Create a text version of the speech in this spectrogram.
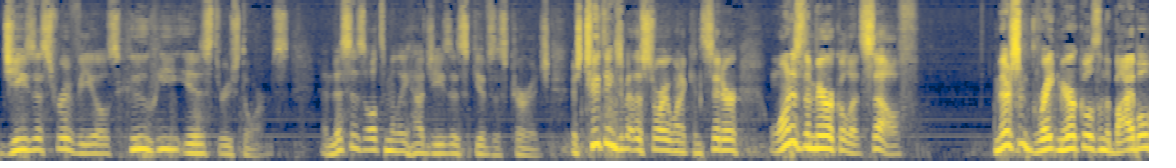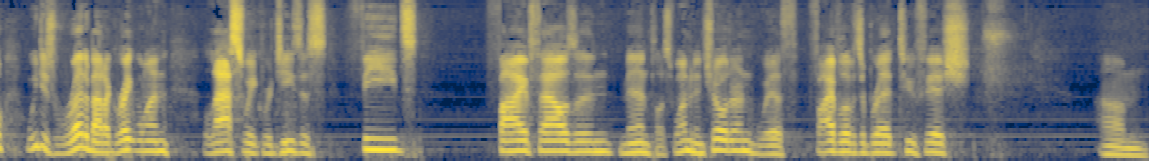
Jesus reveals who he is through storms. And this is ultimately how Jesus gives us courage. There's two things about the story I want to consider. One is the miracle itself. And there's some great miracles in the Bible. We just read about a great one last week where Jesus feeds 5,000 men plus women and children with five loaves of bread, two fish. Um,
